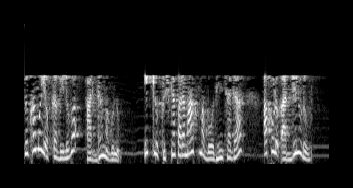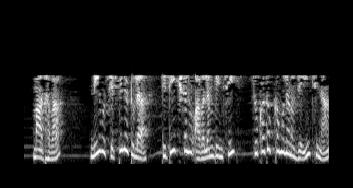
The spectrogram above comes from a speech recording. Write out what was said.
సుఖము యొక్క విలువ అర్ధమగును ఇట్లు కృష్ణ పరమాత్మ బోధించగా అప్పుడు అర్జునుడు మాధవ నీవు చెప్పినటుల తితీక్షను అవలంబించి సుఖదుఖములను జయించిన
